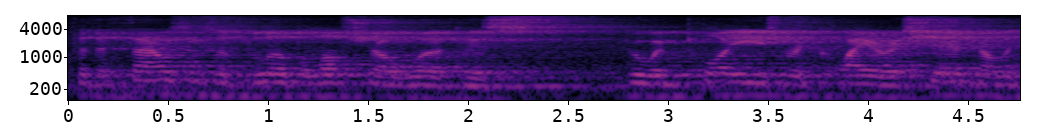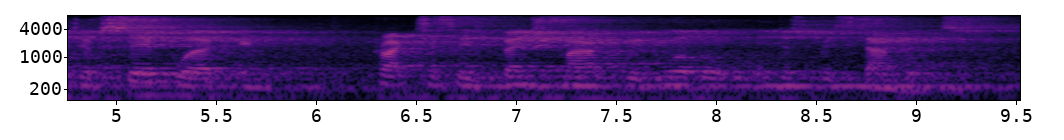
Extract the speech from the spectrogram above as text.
for the thousands of global offshore workers who employees require a shared knowledge of safe working practices benchmarked with global industry standards.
